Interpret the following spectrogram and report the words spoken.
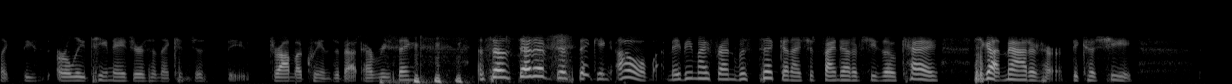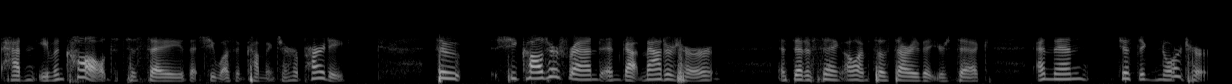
like these early teenagers, and they can just be drama queens about everything. and so instead of just thinking, "Oh, maybe my friend was sick, and I should find out if she's okay," she got mad at her because she hadn't even called to say that she wasn't coming to her party. So she called her friend and got mad at her instead of saying, "Oh, I'm so sorry that you're sick," and then just ignored her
